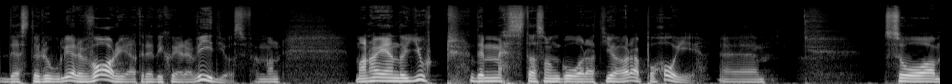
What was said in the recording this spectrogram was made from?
desto roligare var det ju att redigera videos. För man, man har ju ändå gjort det mesta som går att göra på hoj. Eh, så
